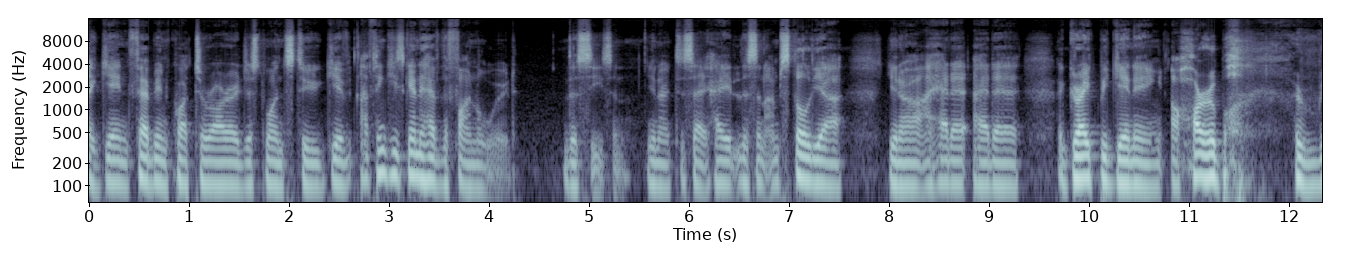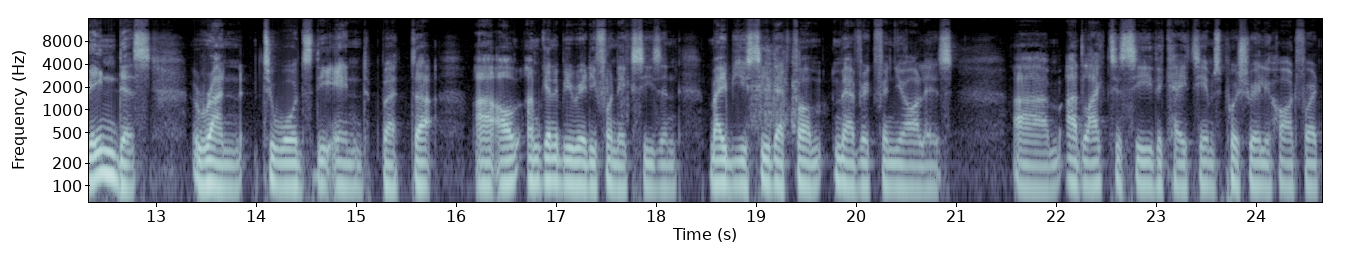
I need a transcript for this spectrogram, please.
again Fabian Quartararo just wants to give. I think he's going to have the final word this season. You know, to say, hey, listen, I'm still here. You know, I had a I had a, a great beginning, a horrible, horrendous run towards the end, but. Uh, i am going to be ready for next season. Maybe you see that from Maverick Vinales. Um, I'd like to see the KTM's push really hard for it.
